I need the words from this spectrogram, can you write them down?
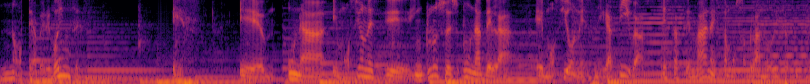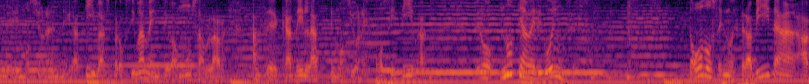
no te avergüences es eh, una emoción, eh, incluso es una de las emociones negativas. Esta semana estamos hablando de esas emociones negativas, próximamente vamos a hablar acerca de las emociones positivas. Pero no te avergüences. Todos en nuestra vida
